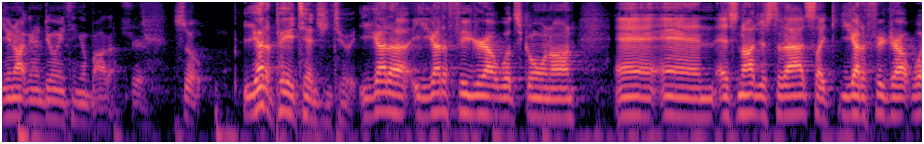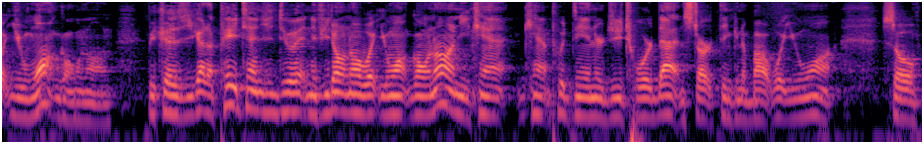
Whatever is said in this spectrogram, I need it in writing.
you're not going to do anything about it. Sure. so you got to pay attention to it. You gotta you gotta figure out what's going on, and, and it's not just that. It's like you got to figure out what you want going on because you got to pay attention to it. And if you don't know what you want going on, you can't can't put the energy toward that and start thinking about what you want. So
